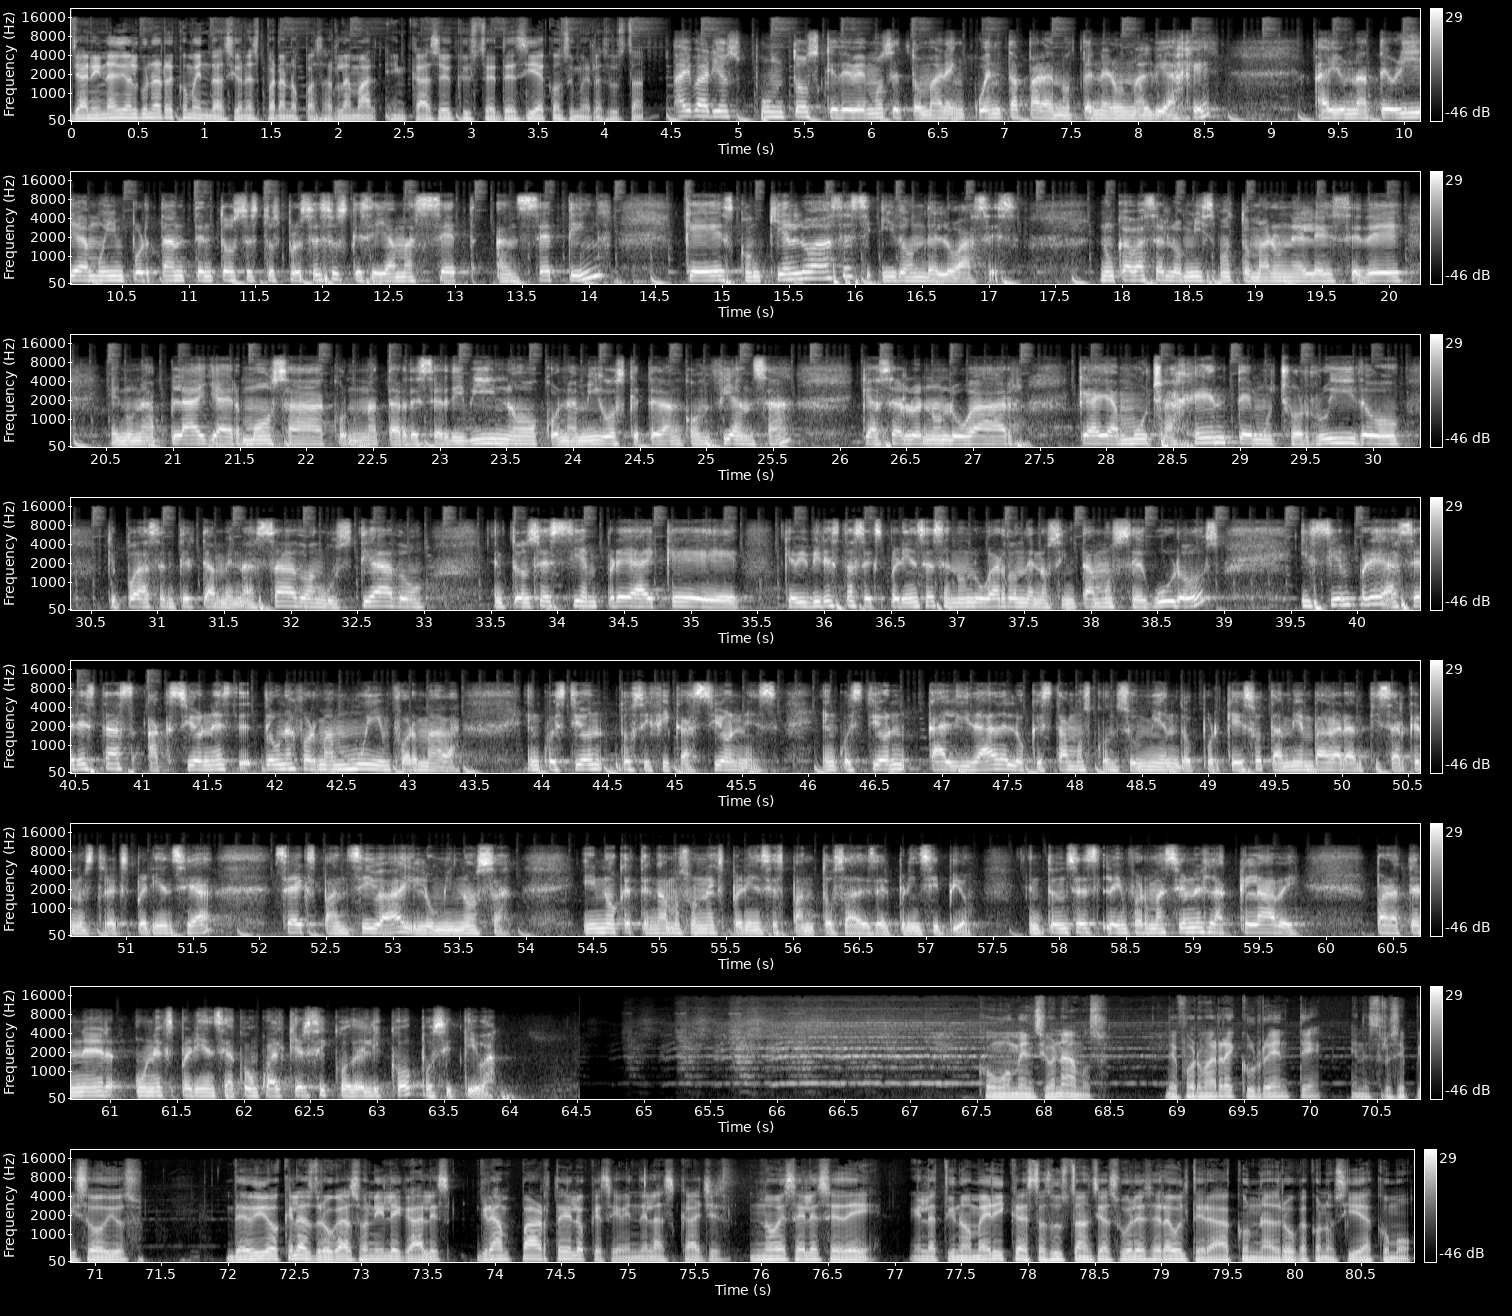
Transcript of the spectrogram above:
Janina dio algunas recomendaciones para no pasarla mal en caso de que usted decida consumir la sustancia. Hay varios puntos que debemos de tomar en cuenta para no tener un mal viaje. Hay una teoría muy importante en todos estos procesos que se llama set and setting, que es con quién lo haces y dónde lo haces. Nunca va a ser lo mismo tomar un LSD en una playa hermosa, con un atardecer divino, con amigos que te dan confianza, que hacerlo en un lugar que haya mucha gente, mucho ruido, que puedas sentirte amenazado, angustiado. Entonces siempre hay que, vivir estas experiencias en un lugar donde nos sintamos seguros y siempre hacer estas acciones de, una forma muy informada, en cuestión dosificaciones, en cuestión calidad de lo que estamos consumiendo, porque eso también va a garantizar que nuestra experiencia sea expansiva y luminosa y no que tengamos una experiencia espantosa desde el principio. Entonces la información es la clave para tener una experiencia con cualquier psicodélico positiva. Como mencionamos, de forma recurrente en nuestros episodios, debido a que las drogas son ilegales, gran parte de lo que se vende en las calles no es LSD. En Latinoamérica esta sustancia suele ser adulterada con una droga conocida como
